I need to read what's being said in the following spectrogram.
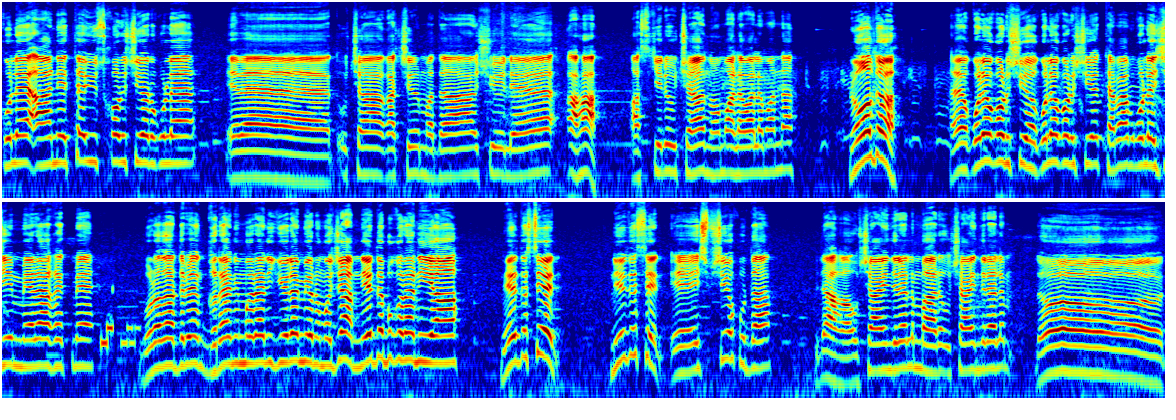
kule ANT 100 konuşuyor kule. Evet uçağı kaçırmadan şöyle. Aha askeri uçağı normal havalimanına. Ne oldu? He kule konuşuyor kule konuşuyor. Tamam kuleciğim merak etme. Buralarda ben Granny Mırani göremiyorum hocam. Nerede bu Granny ya? Neredesin? Neredesin? Ee, hiçbir şey yok burada. Bir dakika uçağı indirelim bari uçağı indirelim. Dur.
